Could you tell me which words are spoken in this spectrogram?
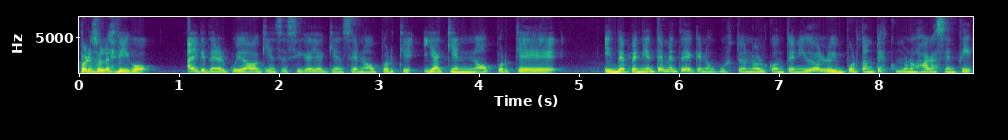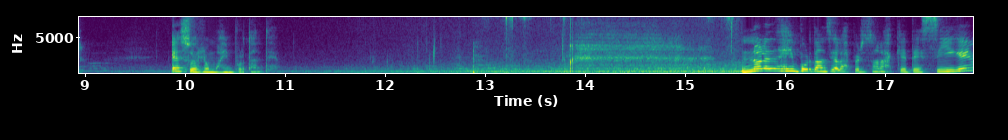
Por eso les digo, hay que tener cuidado a quien se siga y a quien no, porque, y a quien no, porque independientemente de que nos guste o no el contenido, lo importante es cómo nos haga sentir. Eso es lo más importante. No le des importancia a las personas que te siguen,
